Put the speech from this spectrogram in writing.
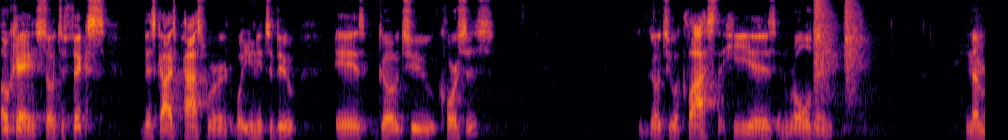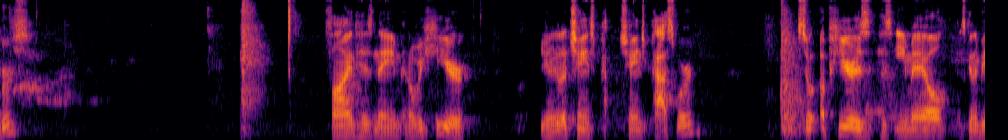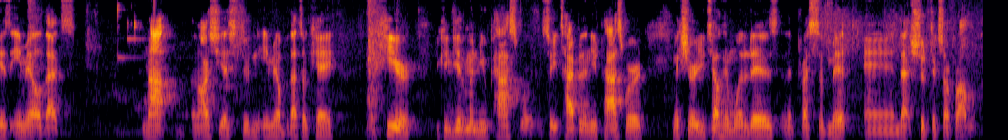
Okay, so to fix this guy's password, what you need to do is go to courses, go to a class that he is enrolled in, members, find his name, and over here, you're gonna go to change change password. So up here is his email. It's gonna be his email that's not an RCS student email, but that's okay. But here, you can give him a new password. So you type in the new password, make sure you tell him what it is, and then press submit, and that should fix our problem.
